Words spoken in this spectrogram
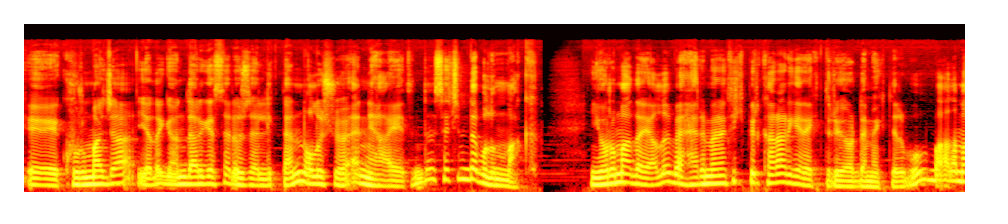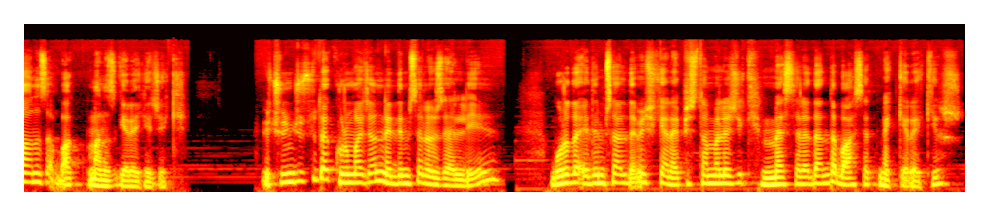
e, kurmaca ya da göndergesel özelliklerinin oluşuyor. En nihayetinde seçimde bulunmak. Yoruma dayalı ve hermenötik bir karar gerektiriyor demektir bu. Bağlamanıza bakmanız gerekecek. Üçüncüsü de kurmacanın edimsel özelliği. Burada edimsel demişken epistemolojik meseleden de bahsetmek gerekir.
